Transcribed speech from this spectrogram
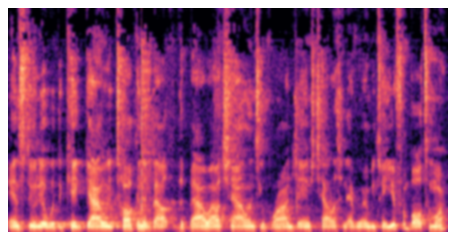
In studio with the Kid Gowie talking about the Bow Wow Challenge, LeBron James Challenge, and everywhere in between. You're from Baltimore.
